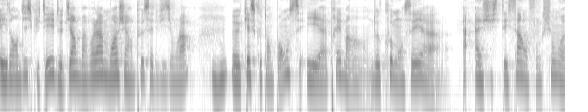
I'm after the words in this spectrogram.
et d'en discuter, de dire ben voilà, moi j'ai un peu cette vision-là. Euh, Qu'est-ce que tu en penses Et après, ben, de commencer à, à ajuster ça en fonction euh,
